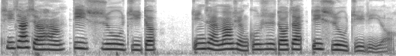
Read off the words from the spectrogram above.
其他小航第十五集的精彩冒险故事都在第十五集里哦。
